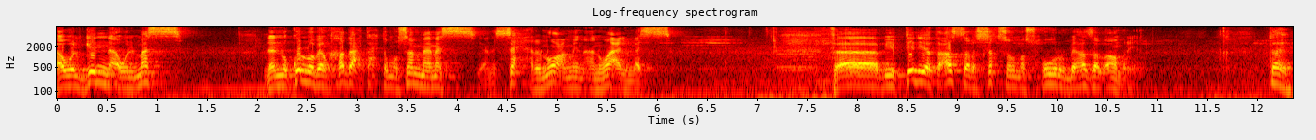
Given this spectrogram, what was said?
أو الجن أو المس لأنه كله بينخضع تحت مسمى مس يعني السحر نوع من أنواع المس. فبيبتدي يتأثر الشخص المسحور بهذا الأمر يعني. طيب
